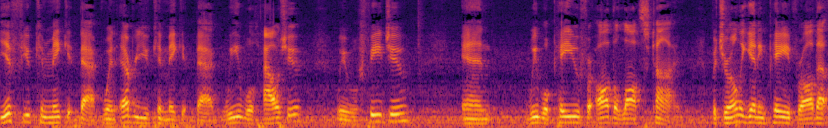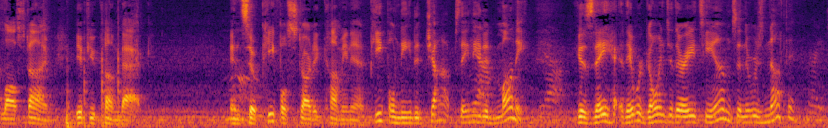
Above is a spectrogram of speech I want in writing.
if you can make it back, whenever you can make it back, we will house you, we will feed you, and we will pay you for all the lost time. But you're only getting paid for all that lost time if you come back. And so oh. people started coming in. People needed jobs. They needed Yeah. money Yeah. because they they were going to their ATMs and there was nothing. Right.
